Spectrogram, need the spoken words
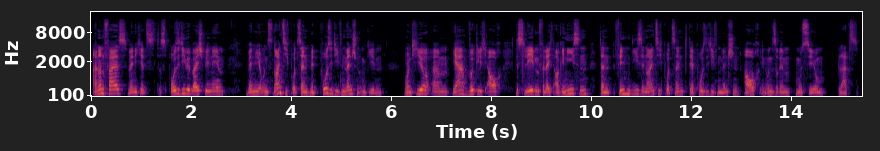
Andernfalls, wenn ich jetzt das positive Beispiel nehme, wenn wir uns 90 Prozent mit positiven Menschen umgeben und hier ähm, ja wirklich auch das Leben vielleicht auch genießen, dann finden diese 90 Prozent der positiven Menschen auch in unserem Museum Platz.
